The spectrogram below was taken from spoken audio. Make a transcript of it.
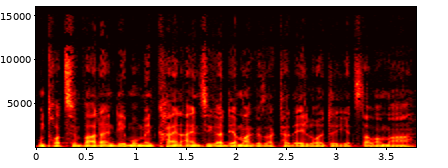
Und trotzdem war da in dem Moment kein einziger, der mal gesagt hat, ey Leute, jetzt aber mal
